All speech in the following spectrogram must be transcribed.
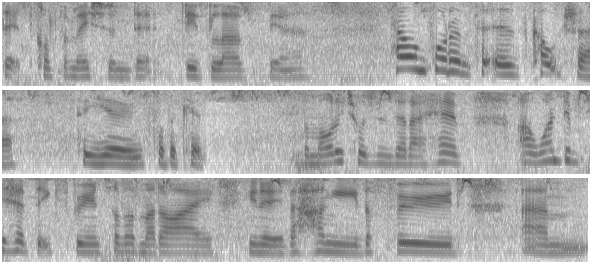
that's confirmation that there's love there. How important is culture to you for the kids? The Māori children that I have, I want them to have the experience of a marae, you know, the hangi, the food, um,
